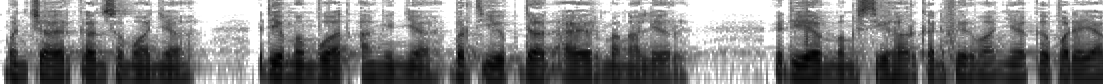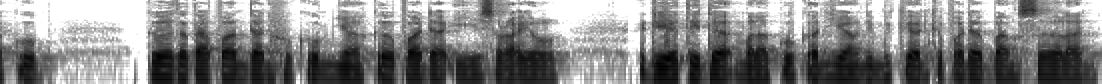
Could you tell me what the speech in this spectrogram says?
mencairkan semuanya dia membuat anginnya bertiup dan air mengalir. Dia mengisytiharkan firmannya kepada Yakub, ketetapan dan hukumnya kepada Israel. Dia tidak melakukan yang demikian kepada bangsa lain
